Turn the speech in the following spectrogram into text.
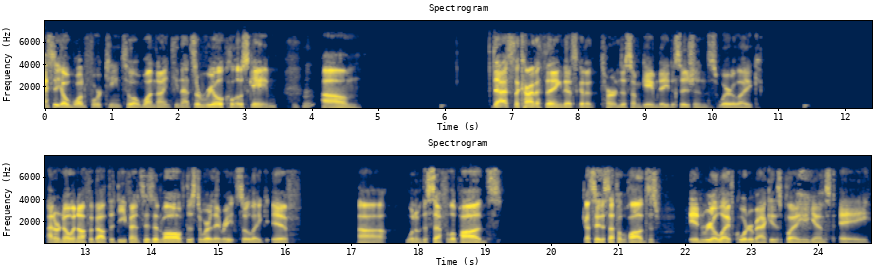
I see a 114 to a 119. That's a real close game. hmm Um, that's the kind of thing that's going to turn to some game day decisions where, like, I don't know enough about the defenses involved as to where they rate. So, like, if uh, one of the cephalopods, let's say the cephalopods is in real life quarterback is playing against a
